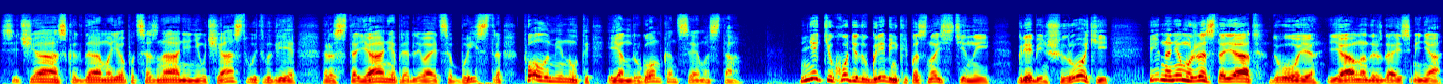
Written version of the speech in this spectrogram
Сейчас, когда мое подсознание не участвует в игре, расстояние преодолевается быстро, полминуты, и я на другом конце моста. Нить уходит в гребень крепостной стены, гребень широкий, и на нем уже стоят двое, явно дожидаясь меня.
